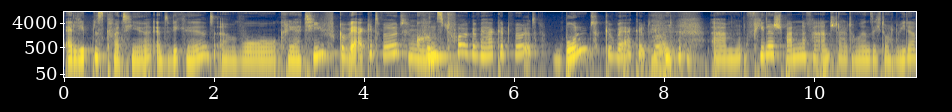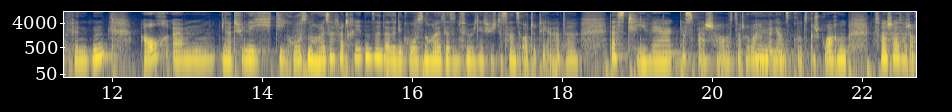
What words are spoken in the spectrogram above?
Erlebnisquartier entwickelt, äh, wo kreativ gewerkelt wird, mhm. kunstvoll gewerkelt wird, bunt gewerkelt wird, ähm, viele spannende Veranstaltungen sich dort wiederfinden, auch ähm, natürlich die großen Häuser vertreten sind. Also die großen Häuser sind für mich natürlich das Hans-Otto-Theater, das Teewerk, das Waschhaus. Darüber mhm. haben wir mhm. ganz kurz gesprochen. Das Waschhaus hat auch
